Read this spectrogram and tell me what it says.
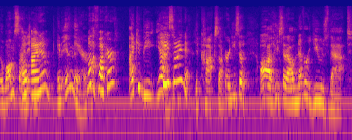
Obama signed Oh, it. I know. And in there, Motherfucker, I could be yeah. he signed it. You cocksucker, and he said, "Oh, he said I'll never use that.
